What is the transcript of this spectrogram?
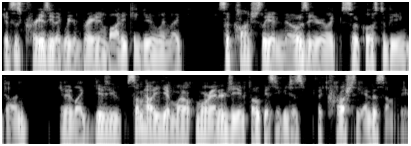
it's just crazy, like what your brain and body can do when like subconsciously it knows that you're like so close to being done, and it like gives you somehow you get more more energy and focus. You can just like crush the end of something.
